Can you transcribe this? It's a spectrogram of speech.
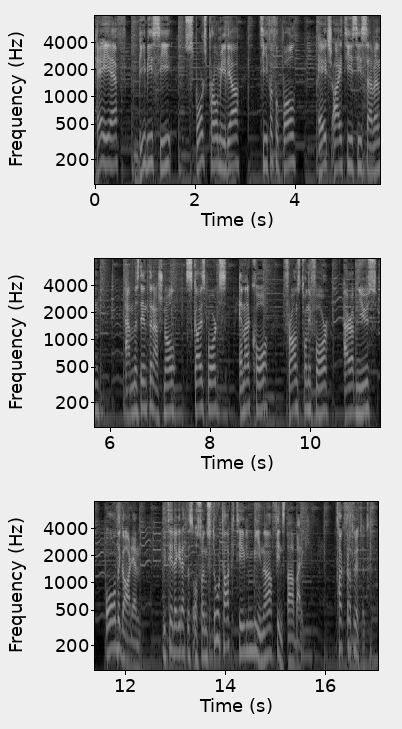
PIF, BBC, Sports Pro Media, TIFA Football, HITC7, Amnesty International, Sky Sports, NRK, France 24, Arab News og The Guardian. I tillegg rettes også en stor takk til Mina Finstad Berg. Takk for at du lyttet.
